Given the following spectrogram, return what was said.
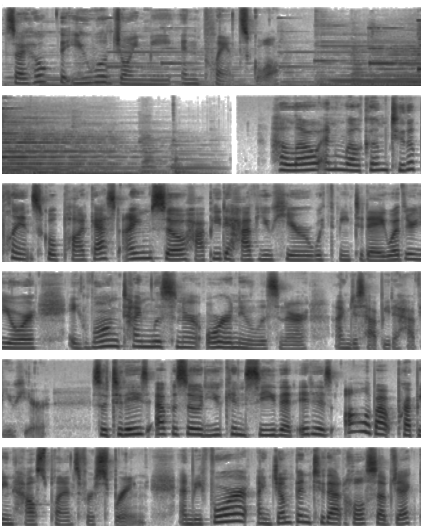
So I hope that you will join me in Plant School. Hello and welcome to the Plant School podcast. I am so happy to have you here with me today. Whether you're a long-time listener or a new listener, I'm just happy to have you here. So, today's episode, you can see that it is all about prepping houseplants for spring. And before I jump into that whole subject,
